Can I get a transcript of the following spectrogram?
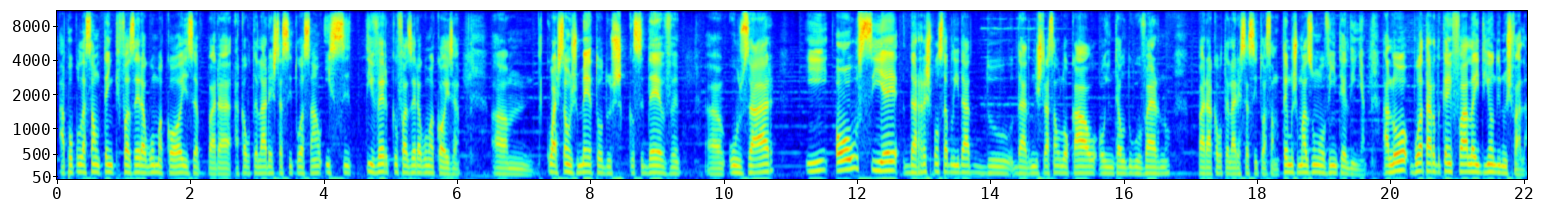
a população tem que fazer alguma coisa para acautelar esta situação e se tiver que fazer alguma coisa, um, quais são os métodos que se deve uh, usar e ou se é da responsabilidade do, da administração local ou então do governo para acautelar essa situação. Temos mais um ouvinte em linha. Alô, boa tarde, quem fala e de onde nos fala?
